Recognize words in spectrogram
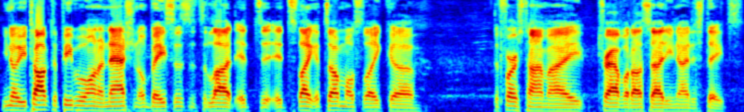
you know, you talk to people on a national basis. It's a lot. It's it's like it's almost like. Uh, the first time I traveled outside the United States.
